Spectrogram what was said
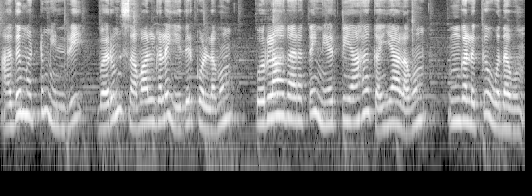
அது மட்டுமின்றி வரும் சவால்களை எதிர்கொள்ளவும் பொருளாதாரத்தை நேர்த்தியாக கையாளவும் உங்களுக்கு உதவும்.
